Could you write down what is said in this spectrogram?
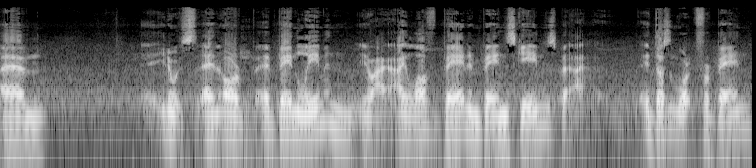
um, you know, it's, and or uh, Ben Lehman. You know, I, I love Ben and Ben's games, but I, it doesn't work for Ben.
